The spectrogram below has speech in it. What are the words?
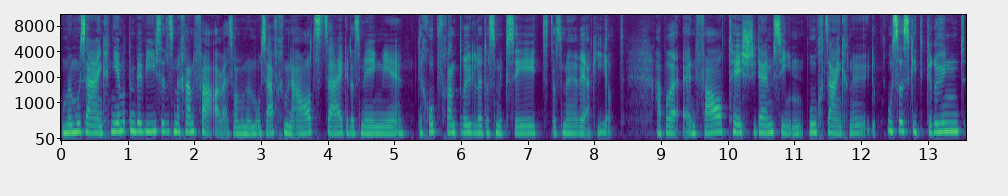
Und man muss eigentlich niemandem beweisen, dass man fahren kann, sondern man muss einfach einem Arzt zeigen, dass man irgendwie den Kopf kann drüllen dass man sieht, dass man reagiert. Aber ein Fahrtest in dem Sinn braucht es eigentlich nicht. Außer es gibt Gründe,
